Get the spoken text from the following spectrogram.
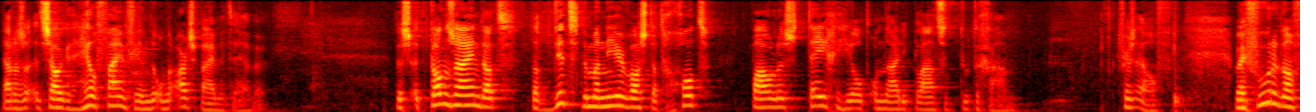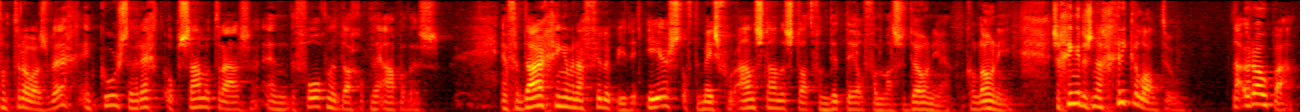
nou, dan zou ik het heel fijn vinden om een arts bij me te hebben. Dus het kan zijn dat, dat dit de manier was dat God Paulus tegenhield om naar die plaatsen toe te gaan. Vers 11. Wij voeren dan van Troas weg en koersten recht op Samothrace en de volgende dag op Neapolis. En vandaar gingen we naar Filippi, de eerste of de meest vooraanstaande stad van dit deel van Macedonië, kolonie. Ze gingen dus naar Griekenland toe, naar Europa.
